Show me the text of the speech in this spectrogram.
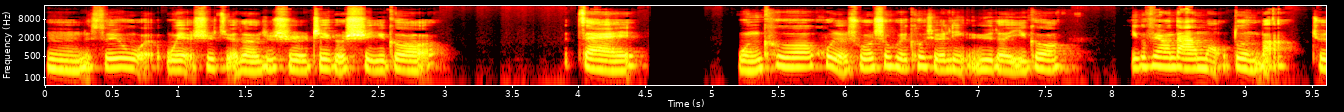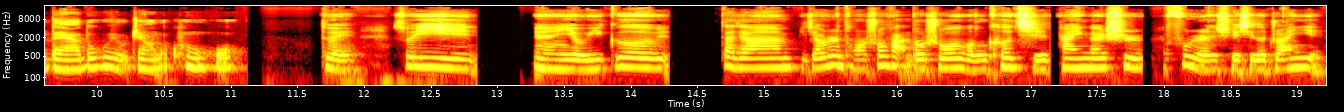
嗯，所以我我也是觉得，就是这个是一个在。文科或者说社会科学领域的一个一个非常大的矛盾吧，就大家都会有这样的困惑。对，所以嗯，有一个大家比较认同的说法，都说文科其实它应该是富人学习的专业。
